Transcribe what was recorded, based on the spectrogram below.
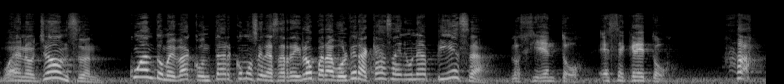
Bueno, Johnson, ¿cuándo me va a contar cómo se las arregló para volver a casa en una pieza? Lo siento, es secreto. ¡Ja!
